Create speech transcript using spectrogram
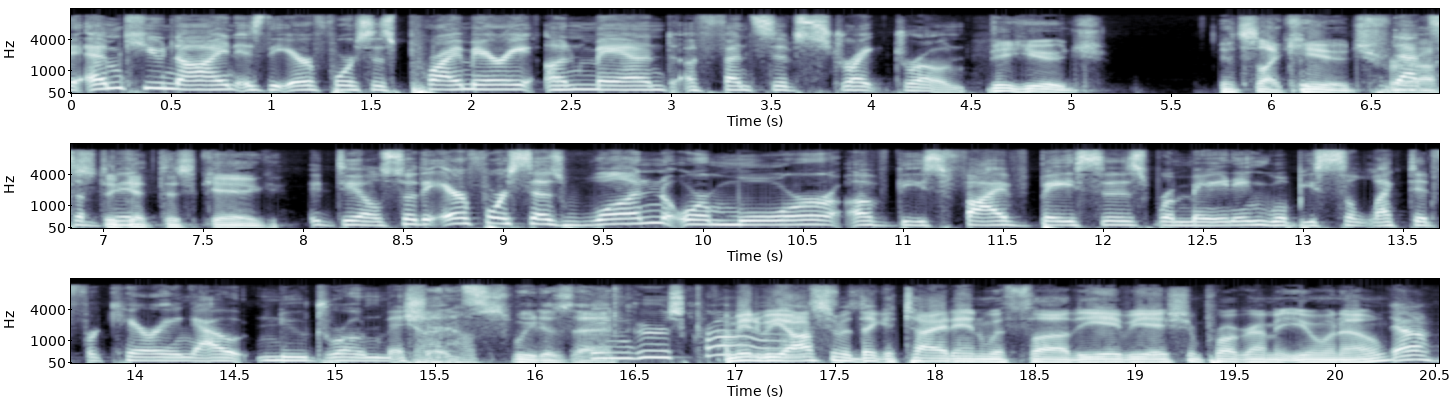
The MQ 9 is the Air Force's primary unmanned offensive strike drone. Be huge. It's like huge for That's us to get this gig. deal. So the Air Force says one or more of these five bases remaining will be selected for carrying out new drone God, how missions. sweet is that? Fingers crossed. I mean, it'd be awesome if they could tie it in with uh, the aviation program at UNO. Yeah.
